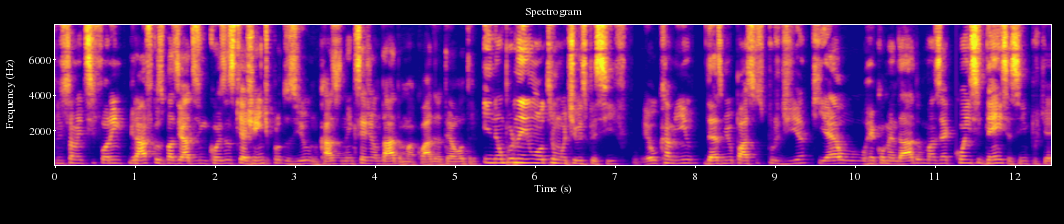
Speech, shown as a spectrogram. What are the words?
principalmente se forem gráficos baseados em coisas que a gente produziu, no caso, nem que seja andado uma quadra até a outra, e não por nenhum outro motivo específico. Eu caminho 10 mil passos por dia, que é o recomendado, mas é coincidência, assim, porque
